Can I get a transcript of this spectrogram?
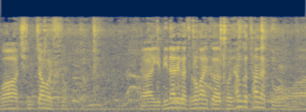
와 진짜 맛있어. 야 이게 미나리가 들어가니까 더 향긋하네 또 와.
